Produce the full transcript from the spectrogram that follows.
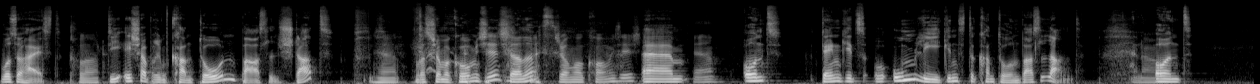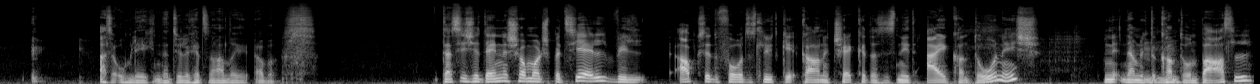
wo so heißt. Klar, Die ist aber im Kanton Basel-Stadt, ja. was schon mal komisch ist, oder? Was schon mal komisch ist. Ähm, Ja, und dann gibt es umliegend der Kanton Basel-Land. genau. Und also umliegend, natürlich jetzt noch andere, aber das ist ja dann schon mal speziell, weil abgesehen davon, dass die Leute gar nicht checken, dass es nicht ein Kanton ist, nämlich der Kanton Basel,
